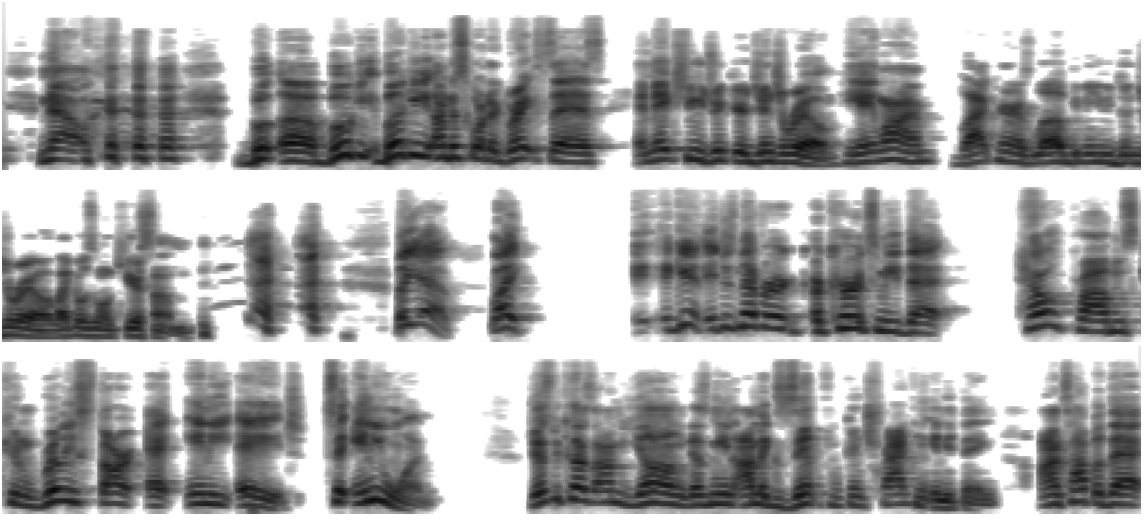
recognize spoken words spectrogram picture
now, uh, Boogie Boogie underscore the great says, and make sure you drink your ginger ale. He ain't lying. Black parents love giving you ginger ale like it was gonna cure something. but yeah, like again, it just never occurred to me that health problems can really start at any age to anyone. Just because I'm young doesn't mean I'm exempt from contracting anything. On top of that,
